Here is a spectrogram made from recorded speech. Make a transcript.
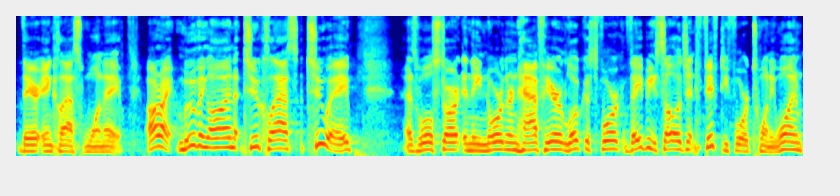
there in Class 1A. All right, moving on to Class 2A as we'll start in the northern half here. Locust Fork, they beat Sulligent 54 21.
